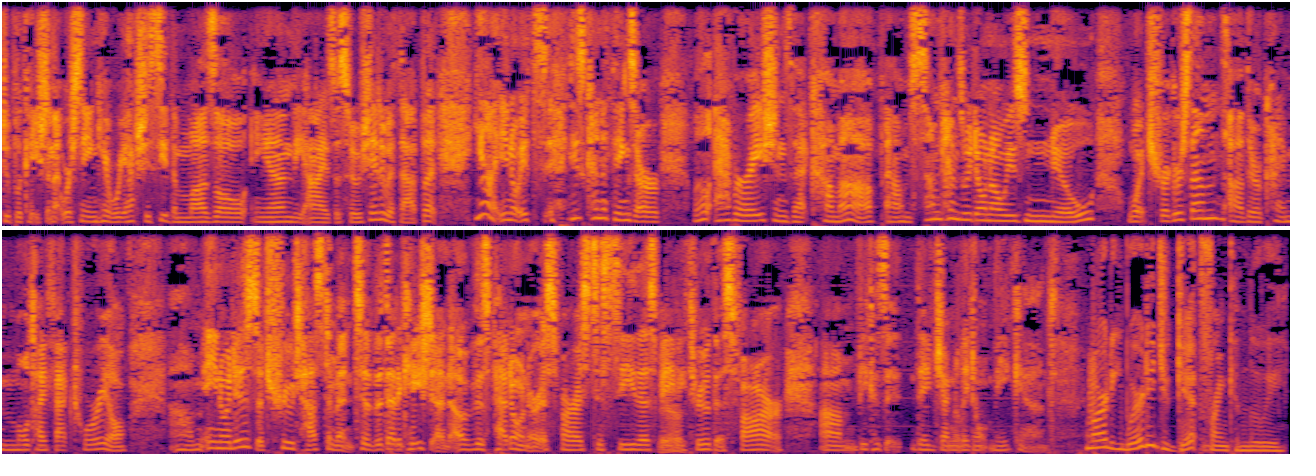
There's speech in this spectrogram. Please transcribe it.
duplication that we're seeing here, where you actually see the muzzle and the eyes associated with that. But yeah, you know, it's these kind of things are little aberrations that come up. Um, sometimes we don't always know what triggers them. Uh, they're kind of multifactorial. Um, you know, it is a true testament to the dedication of this pet owner as far as to see this baby Yeah. through this far, um, because it, they generally don't make it. Marty, where did you get Frank and Louie?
